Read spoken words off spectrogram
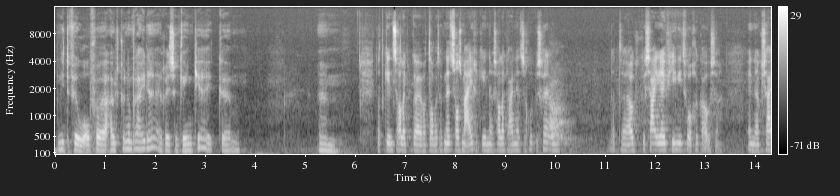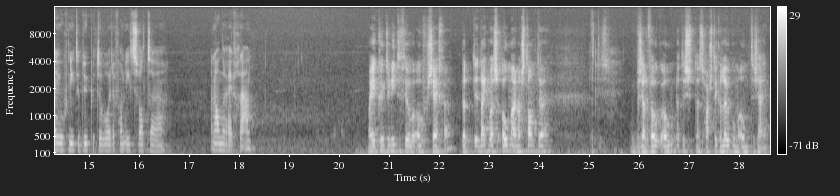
niet te veel over uit kunnen breiden. Er is een kindje. Ik, ehm, ehm, Dat kind zal ik, eh, wat dat betreft, net zoals mijn eigen kinderen, zal ik haar net zo goed beschermen. Dat, eh, ook zij heeft hier niet voor gekozen. En ook zij hoeft niet de dupe te worden van iets wat eh, een ander heeft gedaan. Maar je kunt er niet te veel over zeggen. Dat, het lijkt me als oma en als tante. Dat is, ik ben zelf ook oom. Dat is, dat is hartstikke leuk om oom te zijn.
